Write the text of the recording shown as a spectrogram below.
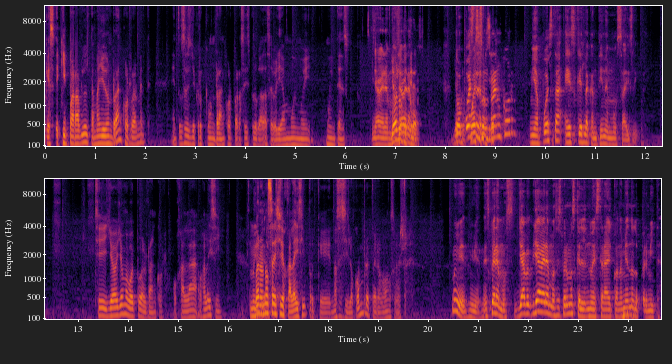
que es equiparable al tamaño de un Rancor realmente. Entonces yo creo que un Rancor para 6 pulgadas se vería muy, muy, muy intenso. Ya veremos, ya veremos. Tu apuesta es un Rancor, mi apuesta es que es la cantina de Moss Eisley, güey. Sí, yo, yo me voy por el Rancor. Ojalá, ojalá y sí. bueno, no sé si ojalá y sí, porque no sé si lo compre, pero vamos a ver. Muy bien, muy bien. Esperemos. Ya, ya veremos. Esperemos que nuestra economía nos lo permita.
